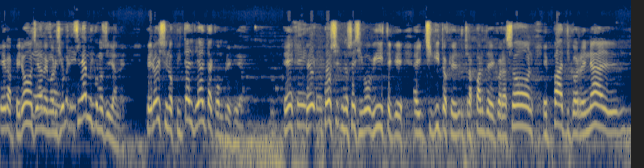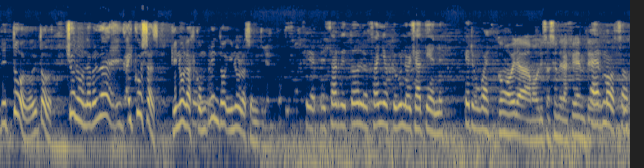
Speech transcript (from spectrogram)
Eva Perón, se llame Mauricio, se llame como se llame. Pero es un hospital de alta complejidad. ¿Eh? Eh, vos, no sé si vos viste que hay chiquitos que trasparte de corazón, hepático, renal, de todo, de todo. Yo no, la verdad, eh, hay cosas que no las comprendo y no las entiendo. Sí, a pesar de todos los años que uno ya tiene. Pero bueno, ¿Cómo ve la movilización de la gente? hermoso,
